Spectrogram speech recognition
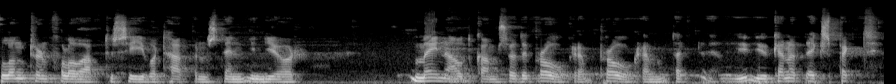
long-term follow-up to see what happens then in your main outcomes of the program. Program that you, you cannot expect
